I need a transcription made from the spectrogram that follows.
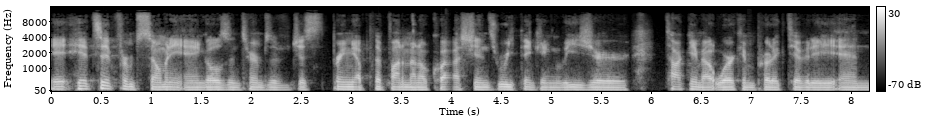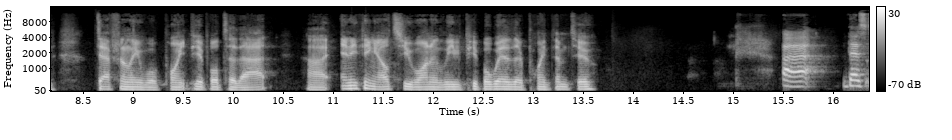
It hits it from so many angles in terms of just bringing up the fundamental questions, rethinking leisure, talking about work and productivity, and definitely will point people to that. Uh, anything else you want to leave people with or point them to? Uh, there's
